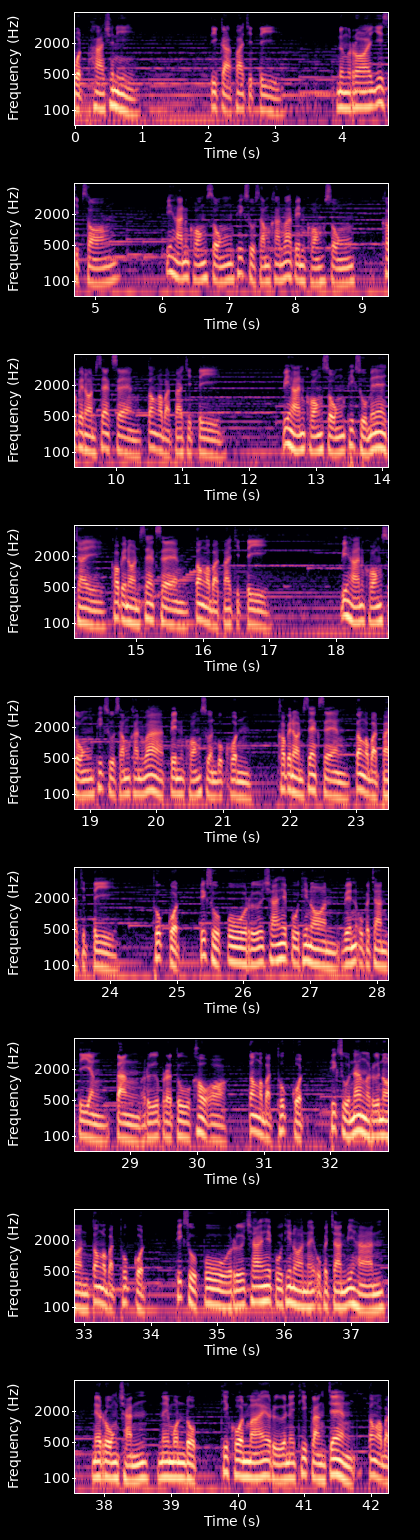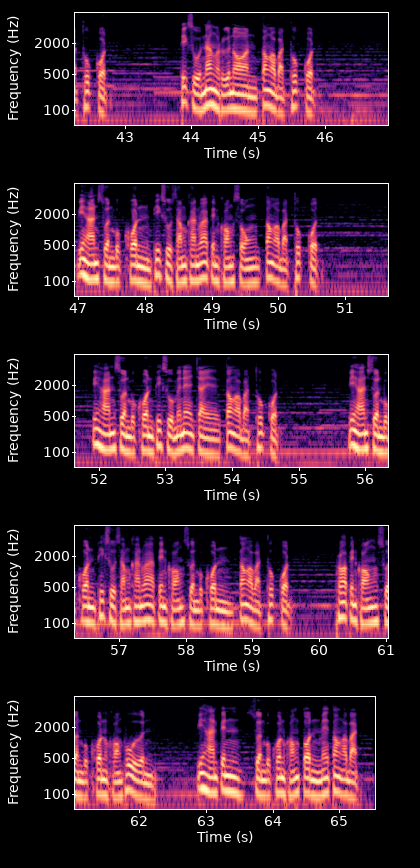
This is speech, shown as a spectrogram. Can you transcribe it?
บทภาชณีติกะปาจิตตี122 วิหารของสงฆ์ภิกษุสำคัญว่าเป็นของสงฆ์เข้าไปนอนแทรกแซงต้องอบัติปาจิตตีวิหารของสงฆ์ภิกษุไม่แน่ใจเข้าไปนอนแทรกแซงต้องอบัติปาจิตตีวิหารของสงฆ์ภิกษุสำคัญว่าเป็นของส่วนบุคคล เข้าไปนอนแทรกแซงต้องอบัติปาจิตตีทุกกฎ ภิกษุปูหรือใช้ให้ปูที่นอน เว้นอุปจารเตียง ตังหรือประตูเข้าออก ต้องอบัตทุกกฎ ภิกษุนั่งหรือนอนต้องอบัตทุกกฎ ภิกษุปูหรือใช้ให้ปูที่นอนในอุปจารวิหาร ในโรงฉัน ในมณฑบที่โคนไม้หรือในที่กลางแจ้ง ต้องอบัตทุกกฎ ภิกษุนั่งหรือนอนต้องอบัตทุกกฎ วิหารส่วนบุคคล ภิกษุสำคัญว่าเป็นของสงฆ์ต้องอบัตทุกกฎ วิหารส่วนบุคคลภิกษุไม่แน่ใจต้องอบัตทุกกฎ วิหารส่วนบุคคลภิกษุสำคัญว่าเป็นของส่วนบุคคลต้องอบัตทุกกฎ เพราะเป็นของส่วนบุคคลของผู้อื่น วิหารเป็นส่วนบุคคลของตนไม่ต้องอบัต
